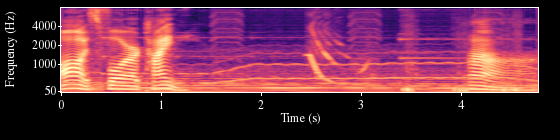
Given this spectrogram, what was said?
Oh, it's for tiny. Ah.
